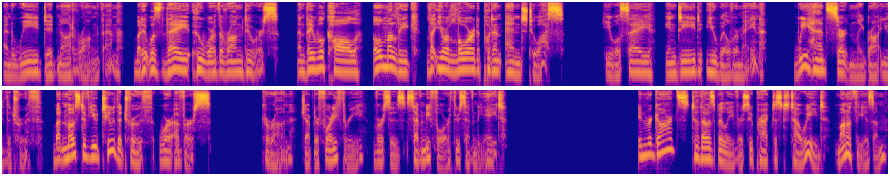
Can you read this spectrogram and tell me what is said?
And we did not wrong them, but it was they who were the wrongdoers. And they will call, O Malik, let your Lord put an end to us. He will say, Indeed, you will remain. We had certainly brought you the truth, but most of you to the truth were averse. Quran, chapter 43, verses 74 through 78. In regards to those believers who practiced Tawhid, monotheism,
